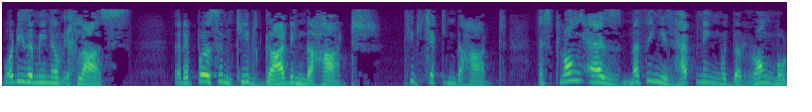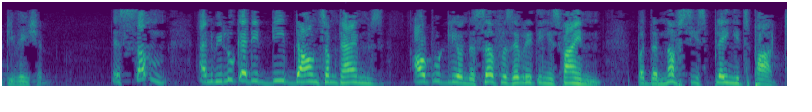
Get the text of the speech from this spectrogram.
What is the meaning of ikhlas? That a person keeps guarding the heart, keeps checking the heart as long as nothing is happening with the wrong motivation. There's some, and we look at it deep down sometimes, outwardly on the surface everything is fine, but the nafs is playing its part.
